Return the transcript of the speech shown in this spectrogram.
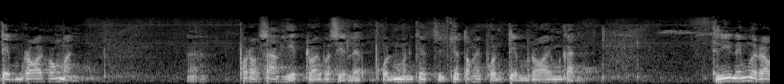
เต็มร้อยของมันเพราะเราสร้างเหตุร้อยเปอร์เซ็นแล้ว ผลมันก็จะต้องให้ผลเต็มร้อยเหมือนกัน ทีนี้ในเมื่อเรา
